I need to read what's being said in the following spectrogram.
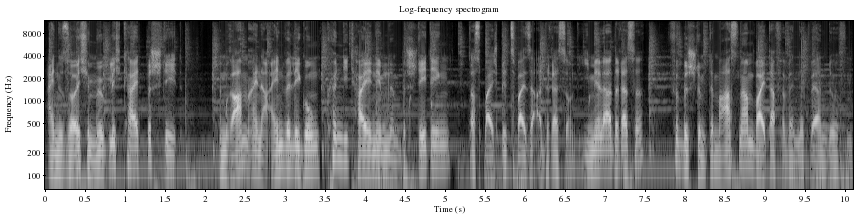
Eine solche Möglichkeit besteht. Im Rahmen einer Einwilligung können die Teilnehmenden bestätigen, dass beispielsweise Adresse und E-Mail-Adresse für bestimmte Maßnahmen weiterverwendet werden dürfen.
